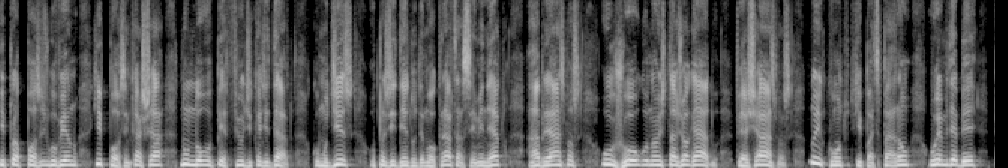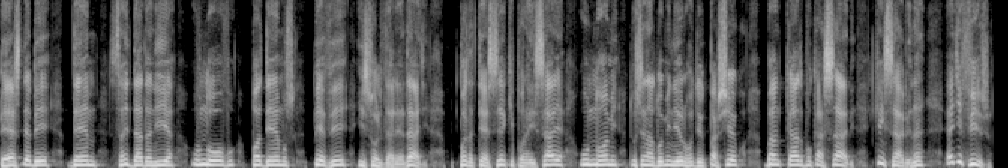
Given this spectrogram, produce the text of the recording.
e propostas de governo que possa encaixar num novo perfil de candidato. Como diz o presidente do Democrata, Semineto, abre aspas, o jogo não está jogado, fecha aspas, no encontro de que participarão o MDB, PSDB, DEM, Cidadania, o Novo, Podemos, PV e Solidariedade. Pode até ser que por aí saia o nome do senador mineiro Rodrigo Pacheco, bancado por Kassab. Quem sabe, né? É difícil,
